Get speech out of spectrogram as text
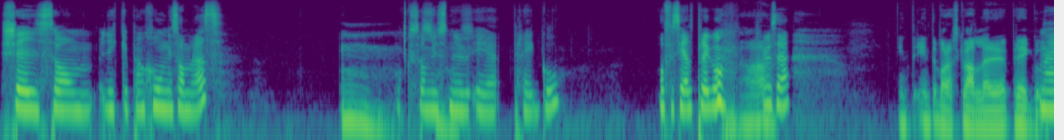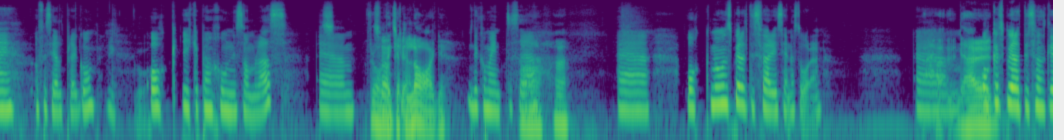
tjej som gick i pension i somras Mm. Och som just nu är preggo. Officiellt preggo, Ja, ska vi säga. inte, inte bara skvallerpreggo. Nej, officiellt preggo. Och gick i pension i somras. Ehm, Från Svenska. vilket lag? det kommer jag inte säga. Ja, Eh, och, men hon har spelat i Sverige de senaste åren. här- Ehm, det här- Och har spelat i svenska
